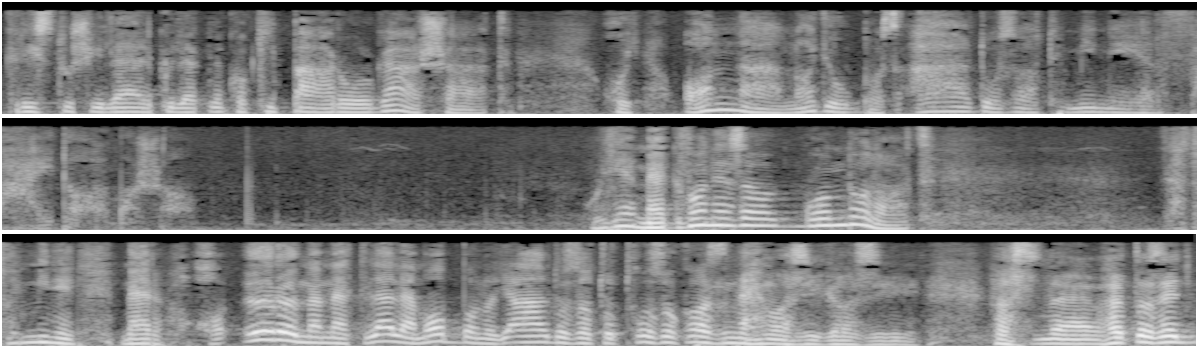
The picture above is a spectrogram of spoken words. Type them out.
Krisztusi lelkületnek a kipárolgását? Hogy annál nagyobb az áldozat, minél fájdalmasabb. Ugye, megvan ez a gondolat? Tehát, hogy minél, mert ha örömemet lelem abban, hogy áldozatot hozok, az nem az igazi. Az nem. Hát az egy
